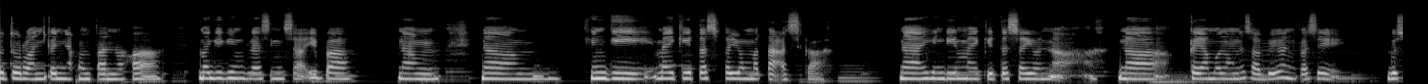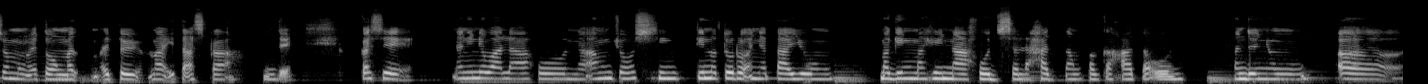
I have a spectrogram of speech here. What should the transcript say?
tuturuan ka niya kung paano ka magiging blessing sa iba ng ng hindi makikita sa yung mataas ka. Na hindi makikita sa na na kaya mo lang nasabi yun kasi gusto mong itong ma, ito maitaas ka. Hindi. Kasi naniniwala ako na ang Diyos, tinuturoan niya tayong maging mahinahod sa lahat ng pagkakataon. Andun yung, ah,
